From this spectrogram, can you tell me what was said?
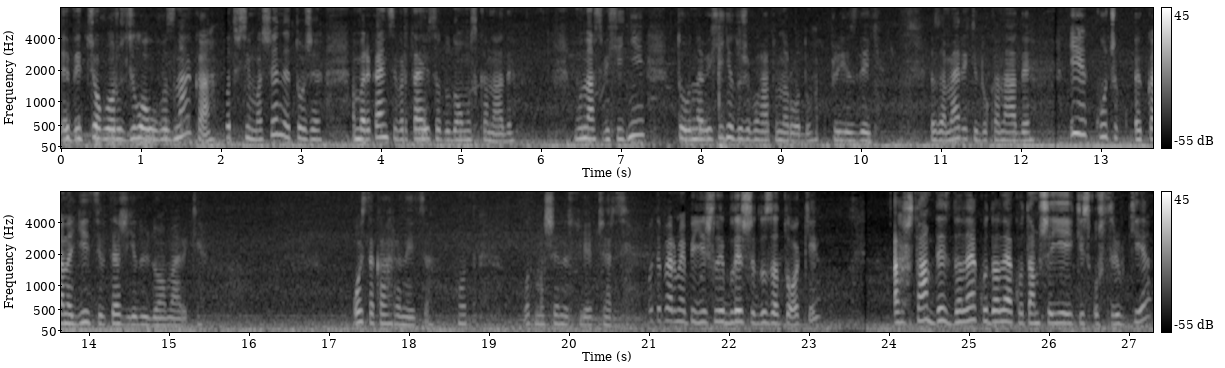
від цього розділового знака. От всі машини теж американці вертаються додому з Канади. У нас вихідні, то на вихідні дуже багато народу приїздить з Америки до Канади. І куча е, канадійців теж їдуть до Америки. Ось така границя. От, от машини стоять в черзі. От тепер ми підійшли ближче до затоки. Аж там десь далеко-далеко, там ще є якісь острівки,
